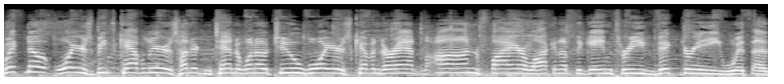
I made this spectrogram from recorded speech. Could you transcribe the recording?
Quick note: Warriors beat the Cavaliers 110 to 102. Warriors Kevin Durant on fire, locking up the Game Three victory with a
